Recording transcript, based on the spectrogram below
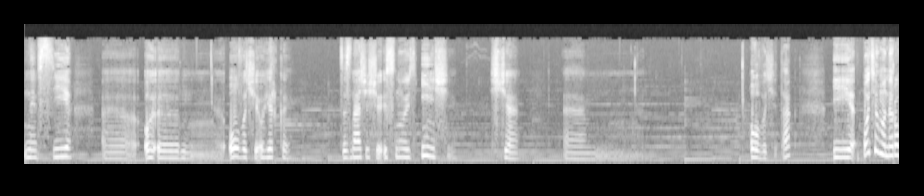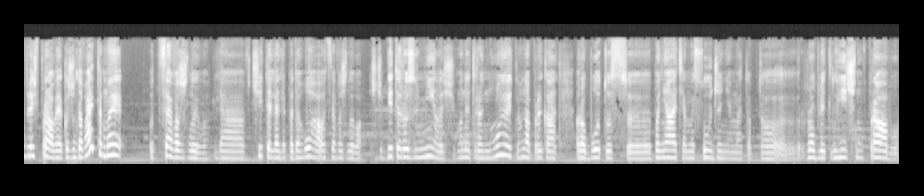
не всі е, е, овочі огірки? Це значить, що існують інші ще е, овочі, так? І потім вони роблять вправи. Я кажу, давайте ми Оце важливо для вчителя, для педагога. Оце важливо, щоб діти розуміли, що вони тренують, ну, наприклад, роботу з е, поняттями, судженнями, тобто е, роблять логічну вправу.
